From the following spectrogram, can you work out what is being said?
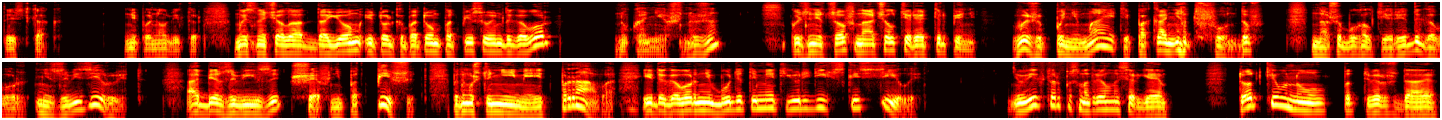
То есть как? — не понял Виктор. — Мы сначала отдаем и только потом подписываем договор? — Ну, конечно же. Кузнецов начал терять терпение. Вы же понимаете, пока нет фондов, наша бухгалтерия договор не завизирует. А без визы шеф не подпишет, потому что не имеет права, и договор не будет иметь юридической силы. Виктор посмотрел на Сергея. Тот кивнул, подтверждая.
